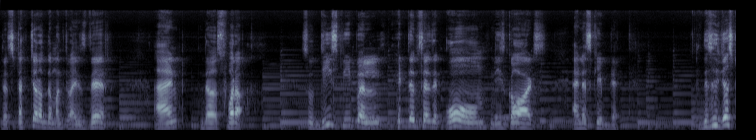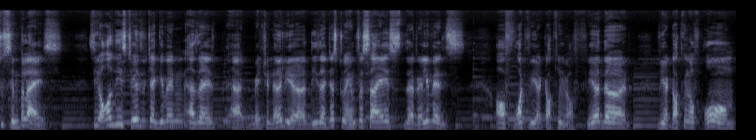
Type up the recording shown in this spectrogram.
the structure of the mantra is there and the swara. So these people hit themselves in Om, these gods, and escape death. This is just to symbolize See, all these tales which are given, as I uh, mentioned earlier, these are just to emphasize the relevance of what we are talking of. Here, the we are talking of Om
